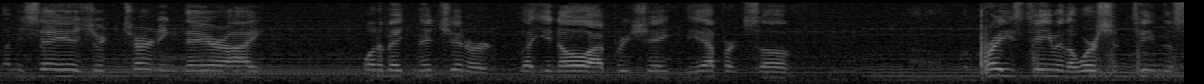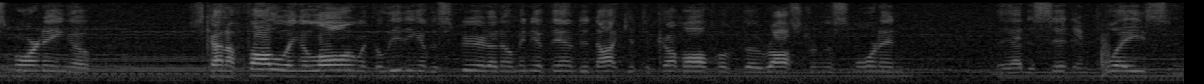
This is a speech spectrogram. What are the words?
Let me say, as you're turning there, I want to make mention or let you know I appreciate the efforts of praise team and the worship team this morning of just kind of following along with the leading of the Spirit. I know many of them did not get to come off of the rostrum this morning. They had to sit in place and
